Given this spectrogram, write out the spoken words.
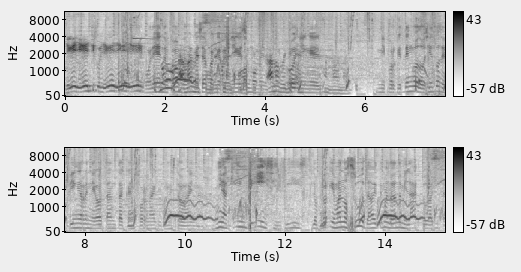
Llegué, llegué, chicos, llegué, llegué, llegué. Moreno, No, aunque me- sea para que reniegues un me- momento. Ah, no, me Oye, el, No, no. ni porque tengo 200 de ping he renegado tanta acá en Fortnite con esta vaina. Mira, qué imbécil, pues. Lo peor que mano suda, estoy malogrando mi lacto ahorita.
